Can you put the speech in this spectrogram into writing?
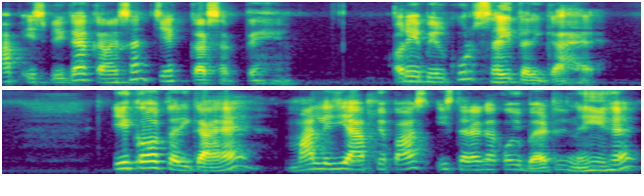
आप स्पीकर कनेक्शन चेक कर सकते हैं। और ये बिल्कुल सही तरीका है। एक और तरीका है, मान लीजिए आपके पास इस तरह का कोई बैटरी नहीं है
